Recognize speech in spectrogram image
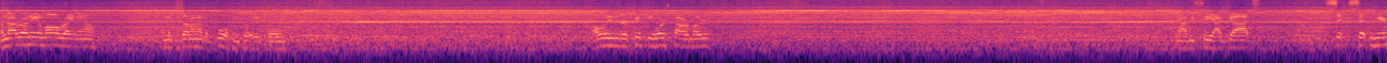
I'm not running them all right now because I don't have the pool completely full. All these are 50 horsepower motors. Obviously I've got six sitting here.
